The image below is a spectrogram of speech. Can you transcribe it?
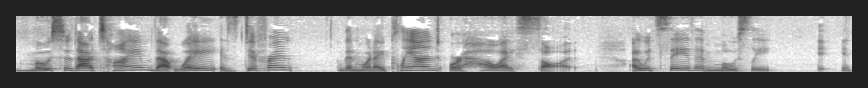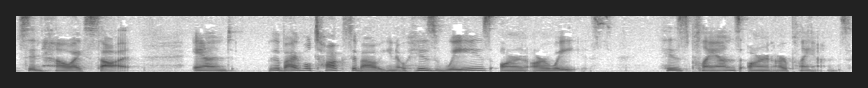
Most of that time, that way is different than what I planned or how I saw it. I would say that mostly it's in how I saw it. And the Bible talks about, you know, his ways aren't our ways. His plans aren't our plans.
